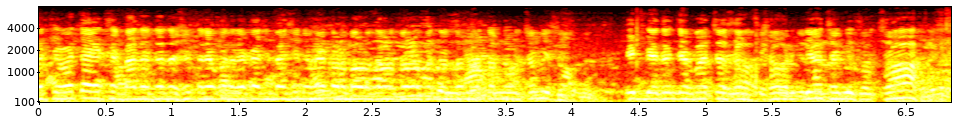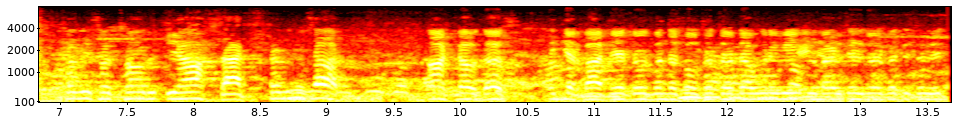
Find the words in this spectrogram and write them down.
પચીસ વચ્ચે એકસો બાર તેર સિત્તેર એકોતેર એકાસી બ્યાસી નેવું એકાણું બાણું ત્રણ ત્રણ પંદર સોળ ત્રણ છવ્વીસો. એક બે ત્રણ ચાર પાંચ છ છ રૂપિયા છવ્વીસો છ છવ્વીસો છ રૂપિયા સાત. છવ્વીસો સાત. આઠ નવ દસ અગિયાર બાર તેર ચૌદ પંદર સોળ સત્તર અઢાર ઓગણીસ વીસ બાવીસ ત્રેવીસ ચોવીસ પચીસ છવ્વીસ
